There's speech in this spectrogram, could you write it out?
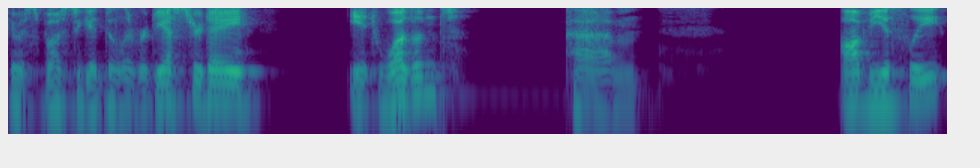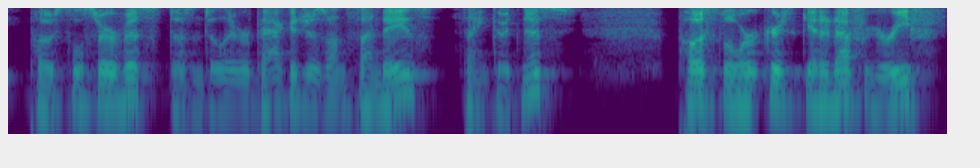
It was supposed to get delivered yesterday. It wasn't. Um, obviously, Postal Service doesn't deliver packages on Sundays. Thank goodness. Postal workers get enough grief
